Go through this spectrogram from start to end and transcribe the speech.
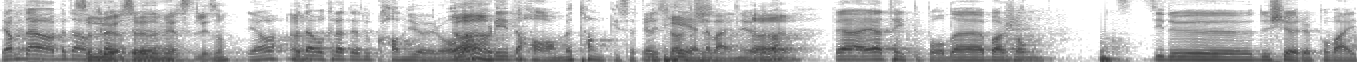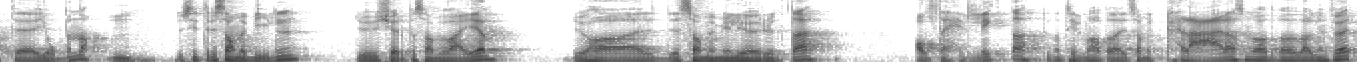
Ja, men det er, men det er så løser det det meste, liksom. Ja, men det er akkurat det du kan gjøre òg, fordi det har med tankesettet ditt hele veien å gjøre. Ja, da. For jeg, jeg tenkte på det bare sånn Si du, du kjører på vei til jobben, da. Mm. Du sitter i samme bilen, du kjører på samme veien, du har det samme miljøet rundt deg. Alt er helt likt. da. Du kan til og med ha på deg de samme klærne som du hadde på deg dagen før.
